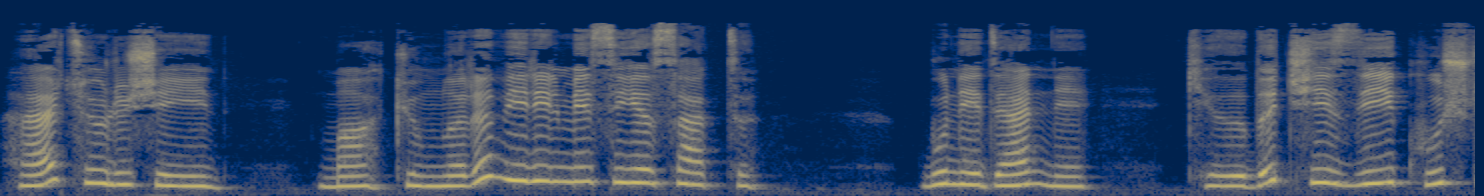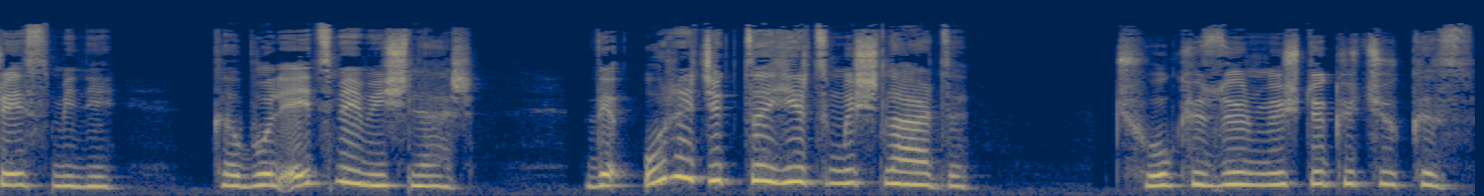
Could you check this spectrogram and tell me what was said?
her türlü şeyin mahkumlara verilmesi yasaktı. Bu nedenle kağıda çizdiği kuş resmini kabul etmemişler ve oracıkta yırtmışlardı. Çok üzülmüştü küçük kız.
